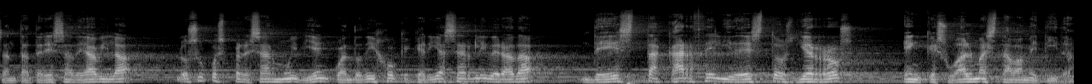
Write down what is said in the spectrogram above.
Santa Teresa de Ávila lo supo expresar muy bien cuando dijo que quería ser liberada de esta cárcel y de estos hierros en que su alma estaba metida.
